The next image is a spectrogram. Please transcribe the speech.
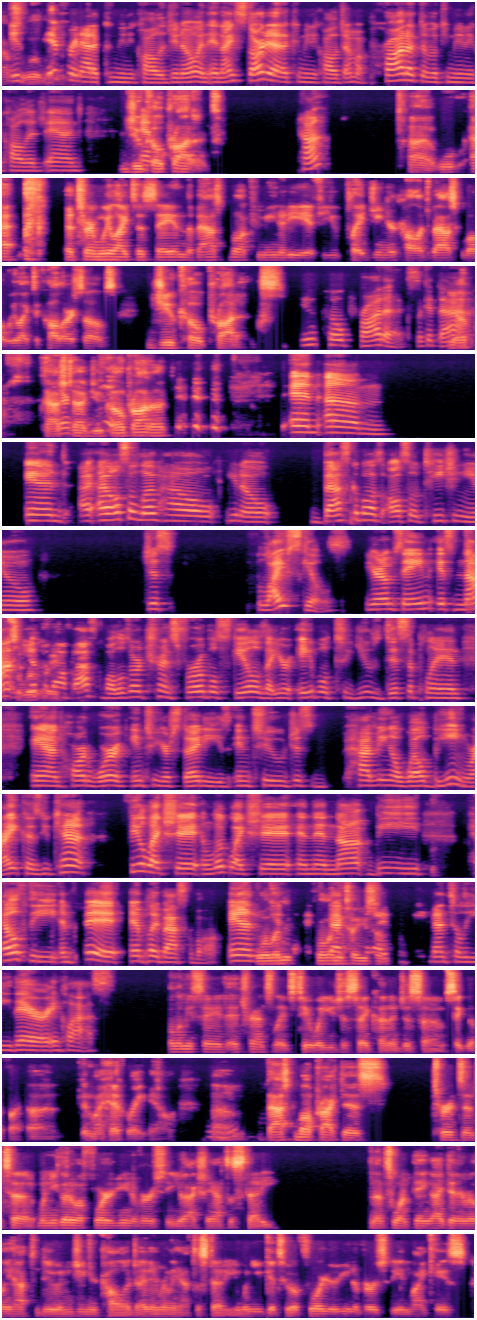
Absolutely. It's different at a community college, you know, and, and I started at a community college. I'm a product of a community college, and JUCO and, product. Huh? Uh, a term we like to say in the basketball community, if you play junior college basketball, we like to call ourselves JUCO products. JUCO products. Look at that. Yep. Hashtag JUCO product. and um, And I, I also love how, you know, basketball is also teaching you just life skills. You know what I'm saying? It's not Absolutely. just about basketball. Those are transferable skills that you're able to use discipline and hard work into your studies, into just having a well being, right? Because you can't feel like shit and look like shit and then not be healthy and fit and play basketball. And well, let me well let me tell you something. Mentally there in class. Well, let me say it, it translates to what you just said. Kind of just um, signify uh, in my head right now. Mm-hmm. Um, basketball practice turns into when you go to a four-year university, you actually have to study. That's one thing I didn't really have to do in junior college. I didn't really have to study. When you get to a four-year university, in my case,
